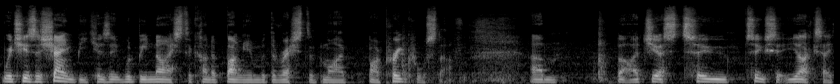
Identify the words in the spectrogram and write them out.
which is a shame because it would be nice to kind of bung in with the rest of my, my prequel stuff. Um, but I just too too like I say,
